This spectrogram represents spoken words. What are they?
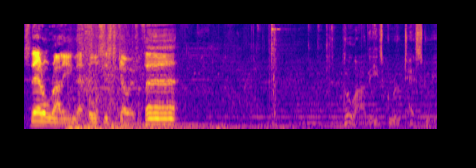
So they're all rallying their forces to go over there. Who are these grotesqueries?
